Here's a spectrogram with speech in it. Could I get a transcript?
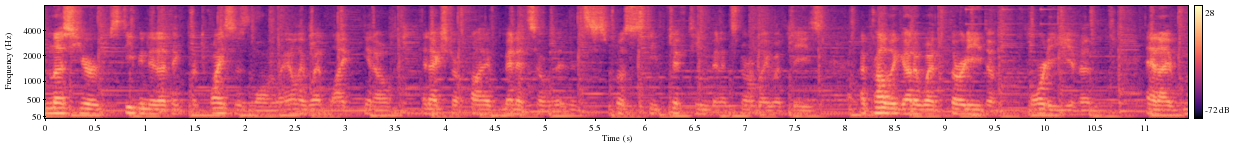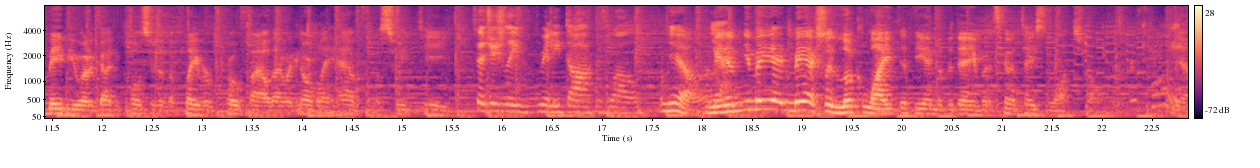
unless you're steeping it, I think for twice as long. I only went like you know an extra five minutes, so it's supposed to steep 15 minutes normally with these. I probably got to went 30 to 40 even, and I maybe would have gotten closer to the flavor profile that I would normally have from a sweet tea. So it's usually really dark as well. Yeah, I mean, Yeah. it, you may it may actually look light at the end of the day, but it's going to taste a lot stronger. Okay. Yeah,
